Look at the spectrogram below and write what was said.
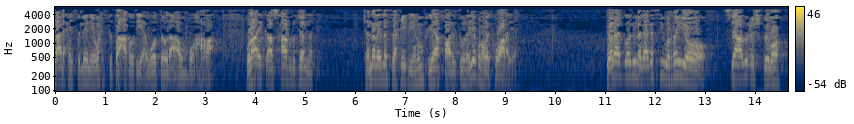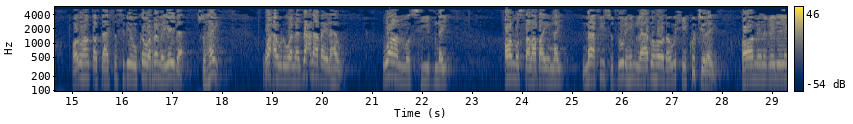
saalixay samaynayeen wax istitaacadooda iyo awoodooda ah unbuu ahaabaa. Ulaaika asxaabu ljannati jannaday la saaxiib yihiin hum fiiha khaaliduuna iyaguna way ku waarayaan. Wanaagoodii lagaaga sii waranyo si aada u cishqido ood u hanqaltaagto sidii uu ka warramayeyba suhayb waxau ihi wanasacnaa baa ilahaw waanu siibnay oonu salabaynay maa fii suduurihim laabahooda wixii ku jiray oo min khilli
